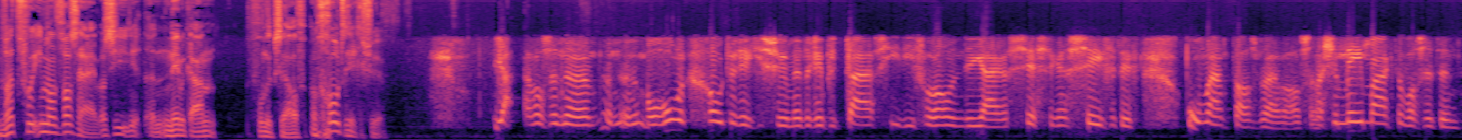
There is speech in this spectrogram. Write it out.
Wat voor iemand was hij? Was hij, eh, neem ik aan, vond ik zelf, een groot regisseur? Ja, hij was een, eh, een, een, behoorlijk grote regisseur met een reputatie die vooral in de jaren 60 en 70 onaantastbaar was. En als je meemaakte was het een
